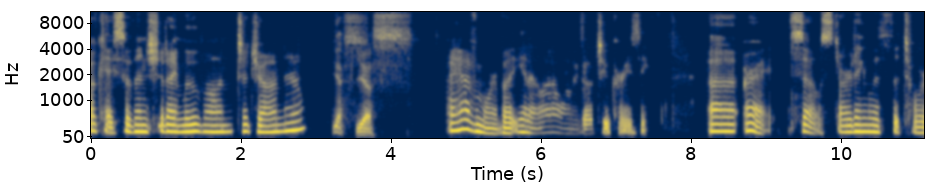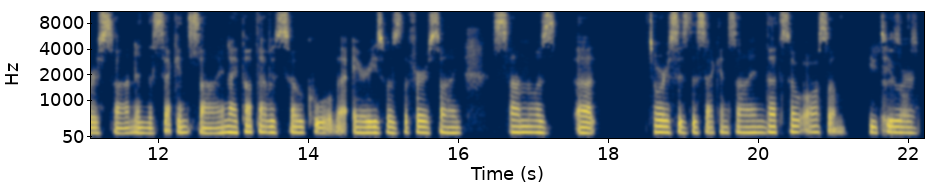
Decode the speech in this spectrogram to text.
Okay, so then should I move on to John now? Yes. Yes. I have more, but you know, I don't want to go too crazy. Uh, all right. So starting with the Taurus sun and the second sign, I thought that was so cool that Aries was the first sign, Sun was, uh, Taurus is the second sign. That's so awesome. You That two is are awesome.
